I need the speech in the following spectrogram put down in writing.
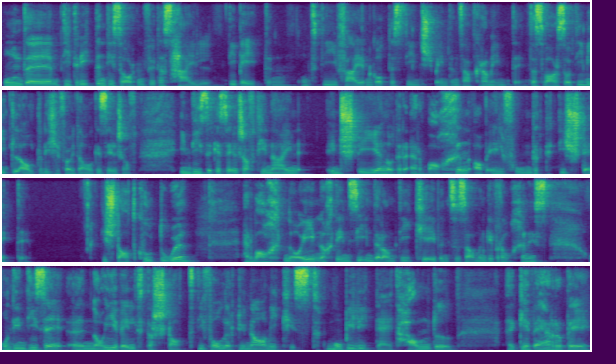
Und äh, die Dritten, die sorgen für das Heil, die beten und die feiern Gottesdienst, spenden Sakramente. Das war so die mittelalterliche Feudalgesellschaft. In diese Gesellschaft hinein entstehen oder erwachen ab 1100 die Städte. Die Stadtkultur erwacht neu, nachdem sie in der Antike eben zusammengebrochen ist. Und in diese äh, neue Welt der Stadt, die voller Dynamik ist, Mobilität, Handel, äh, Gewerbe,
